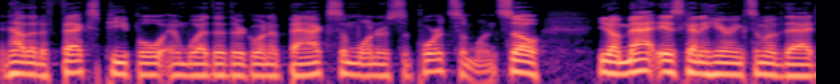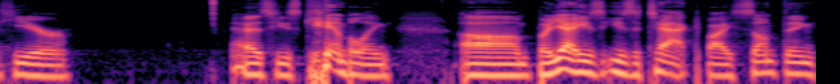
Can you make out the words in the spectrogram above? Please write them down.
and how that affects people and whether they're going to back someone or support someone. So, you know, Mat is kind of hearing some of that here as he's gambling. Um, but yeah, he's he's attacked by something,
